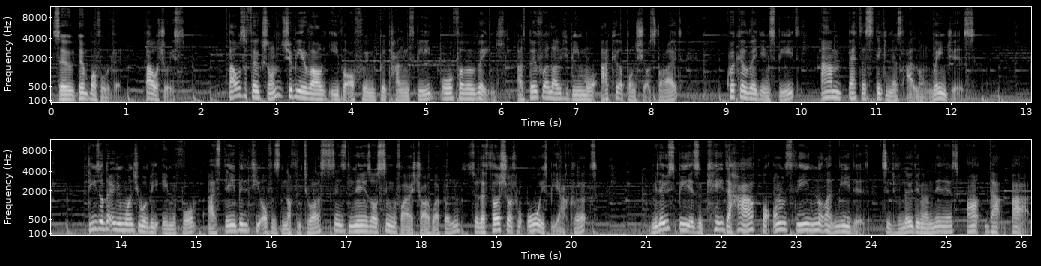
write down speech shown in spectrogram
so don't bother with it. Barrel choice. Barrels to focus on should be around either offering good handling speed or further range, as both will allow you to be more accurate upon shots fired, quicker radiant speed, and better stickiness at long ranges. These are the only ones you to be aiming for, as stability offers nothing to us since linears are single fire charge weapon, so their first shots will always be accurate. Reload speed is okay to have, but honestly not that needed, since reloading on linears aren't that bad,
